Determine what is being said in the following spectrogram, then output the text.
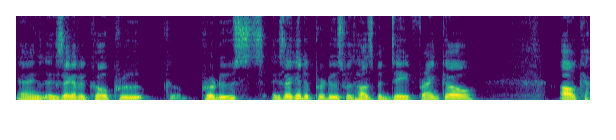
and executive co-produced, executive produced with husband Dave Franco. Okay.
